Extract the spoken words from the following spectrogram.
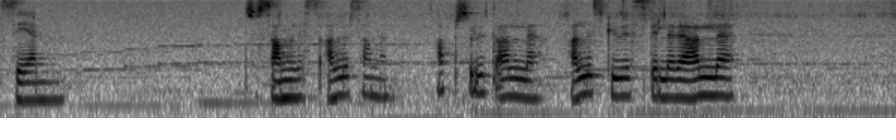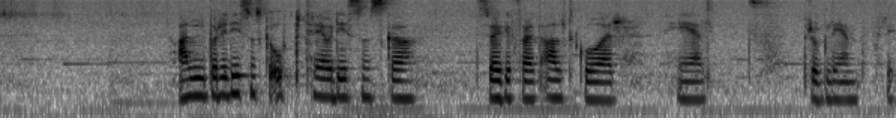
scenen så samles alle sammen. Absolutt alle. Alle skuespillere, alle, Både de som skal opptre, og de som skal sørge for at alt går helt problemfritt.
